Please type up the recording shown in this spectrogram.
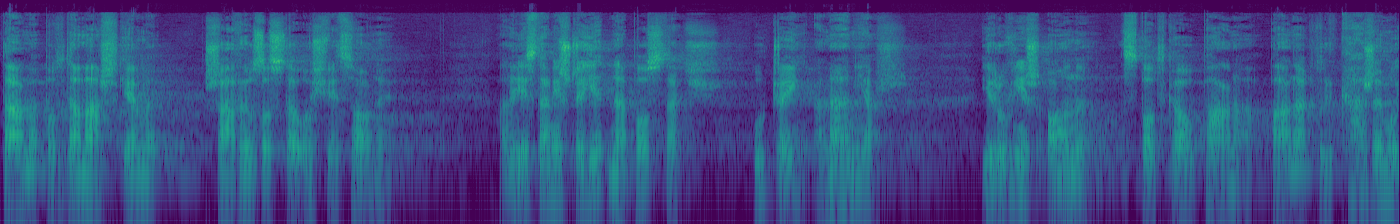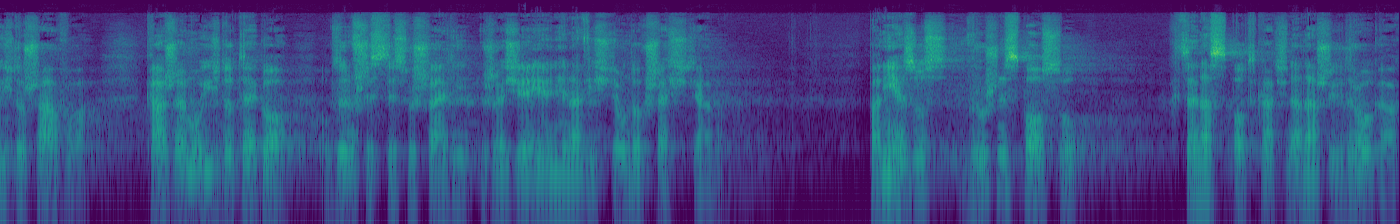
Tam pod Damaszkiem Szaweł został oświecony. Ale jest tam jeszcze jedna postać, uczeń Ananiasz. I również on spotkał Pana, Pana, który każe mu iść do Szawła, każe mu iść do tego, o którym wszyscy słyszeli, że zieje nienawiścią do chrześcijan. Pan Jezus w różny sposób chce nas spotkać na naszych drogach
